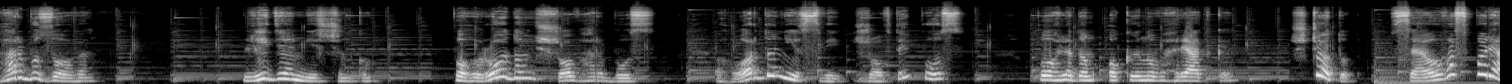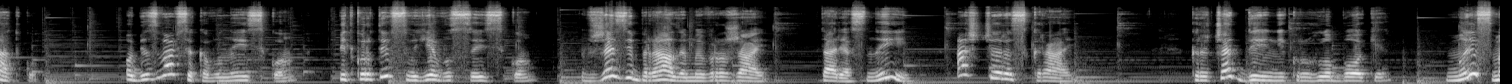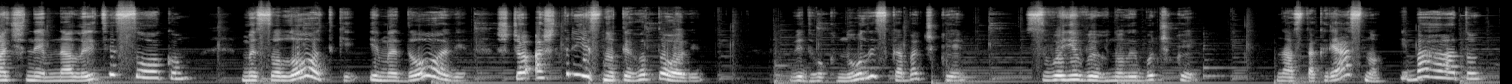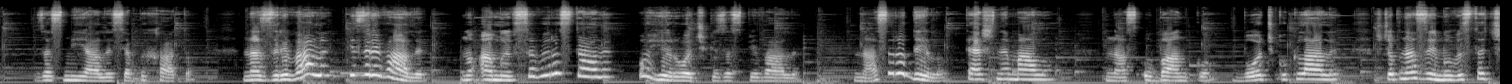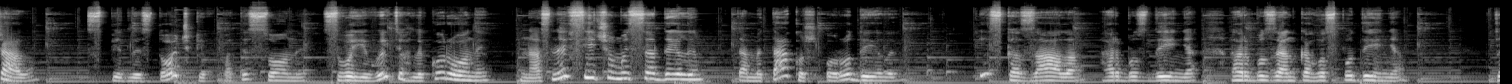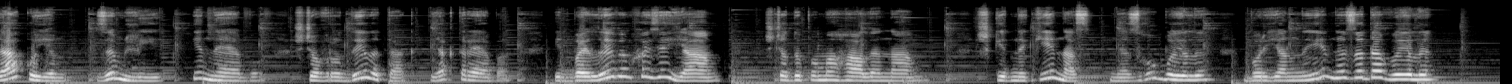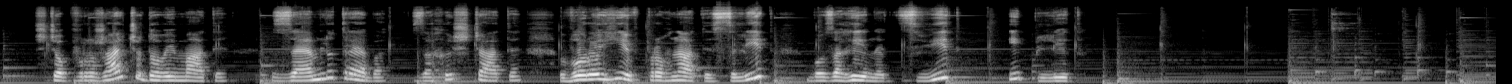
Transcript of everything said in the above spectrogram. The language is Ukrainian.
Гарбузове Лідія Міщенко По городу йшов гарбуз, гордо ніс свій жовтий пус, поглядом окинув грядки. Що тут? Все у вас в порядку? Обізвався кавунисько, підкрутив своє вусисько. Вже зібрали ми врожай, та рясний аж через край. Кричать дині круглобокі. Ми смачним налиті соком, ми солодкі і медові, що аж тріснути готові. Відгукнулись кабачки, свої вигнули бочки. Нас так рясно і багато, засміялися пихато. Нас зривали і зривали, ну а ми все виростали, огірочки заспівали. Нас родило теж немало. Нас у банку бочку клали, щоб на зиму вистачало. З-під листочків патисони, свої витягли корони. Нас не всі чомусь садили, та ми також уродили. І сказала гарбуздиня, гарбузенка господиня. Дякуєм землі і небу, що вродили так, як треба, і дбайливим хазяям, що допомагали нам. Шкідники нас не згубили, бур'яни не задавили. Щоб врожай чудовий мати, землю треба захищати, ворогів прогнати слід, бо загине цвіт і плід.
